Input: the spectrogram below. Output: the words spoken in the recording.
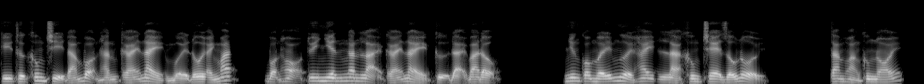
Kỳ thực không chỉ đám bọn hắn cái này mười đôi ánh mắt, bọn họ tuy nhiên ngăn lại cái này cự đại ba động. Nhưng có mấy người hay là không che giấu nổi. Tam Hoàng không nói.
